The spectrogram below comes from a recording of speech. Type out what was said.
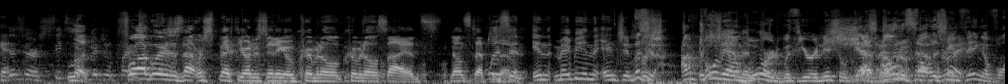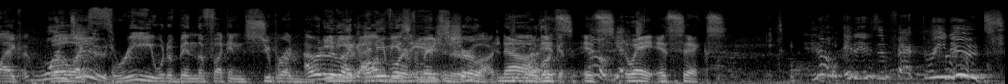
Yeah, like, there are six Look, individual prints. Frogwares does not respect your understanding of criminal criminal science. Don't step to Listen, them. in maybe in the engine. Listen, for, I'm for totally on board with your initial guess. I would have thought the same right. thing of like, one well, like three would have been the fucking super. I would have been like, I need more obvious information, answer. Sherlock. no, People it's, it's No, yeah. wait, it's six. No, it is in fact three dudes.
